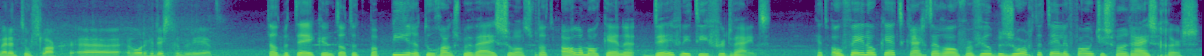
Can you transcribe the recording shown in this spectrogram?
met een toeslag worden gedistribueerd. Dat betekent dat het papieren toegangsbewijs, zoals we dat allemaal kennen, definitief verdwijnt. Het OV-loket krijgt daarover veel bezorgde telefoontjes van reizigers.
